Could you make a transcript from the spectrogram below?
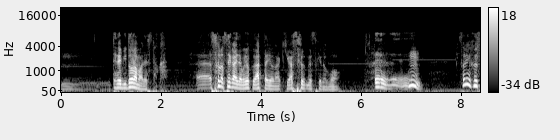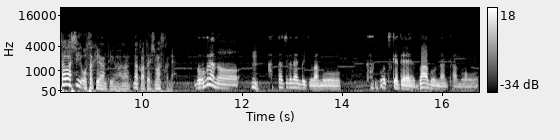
うん、テレビドラマですとか、えーその世界でもよくあったような気がするんですけども、ええええええうん。それにふさわしいお酒なんていうのはななんかあったりしますかね？僕らのうん。二十歳ぐらいの時はもう、格好つけて、バーボンなんかもう、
